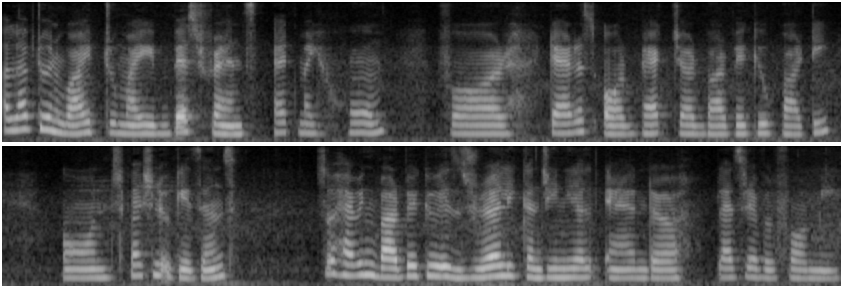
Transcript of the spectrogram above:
I love to invite to my best friends at my home for terrace or backyard barbecue party on special occasions so having barbecue is really congenial and uh, pleasurable for me.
